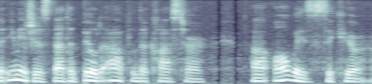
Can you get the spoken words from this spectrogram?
the images that build up the cluster are always secure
